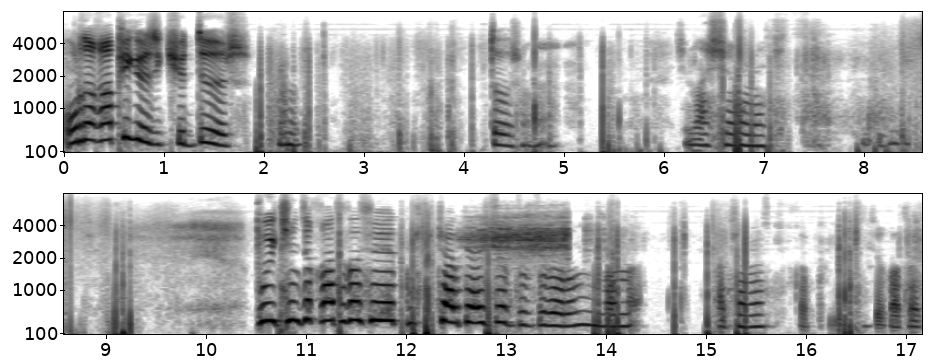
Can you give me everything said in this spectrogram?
Orada kapı gözüküyor dur. dur. Şimdi aşağı inek. Bu ikinci katı da şey etmiştik arkadaşlar durduralım. Ben açamıyoruz ki kapıyı. İkinci kat aç.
